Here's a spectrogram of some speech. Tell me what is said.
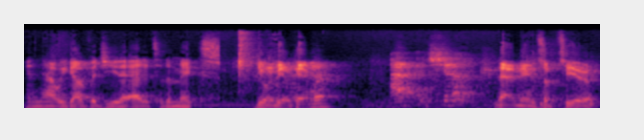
and now we got Vegeta added to the mix. Do you want to be on camera? I, shut up. I mean, it's up to you.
